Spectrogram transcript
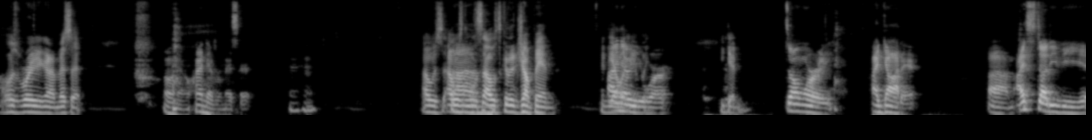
I was worried you're gonna miss it. oh no i never miss it Mhm. I was. I was. Um, I was gonna jump in. and i know you but were You didn't. don't worry i got it um, i study the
